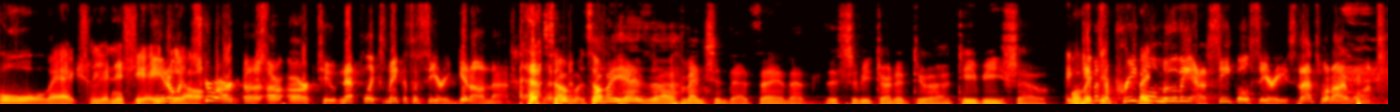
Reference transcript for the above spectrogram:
they actually initiate You know the what? ark. Screw Ark, uh, Ar- Ark Two. Netflix, make us a series. Get on that. Some, somebody has uh, mentioned that, saying that this should be turned into a TV show. Well, Give us a prequel they- movie and a sequel series. That's what I want.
